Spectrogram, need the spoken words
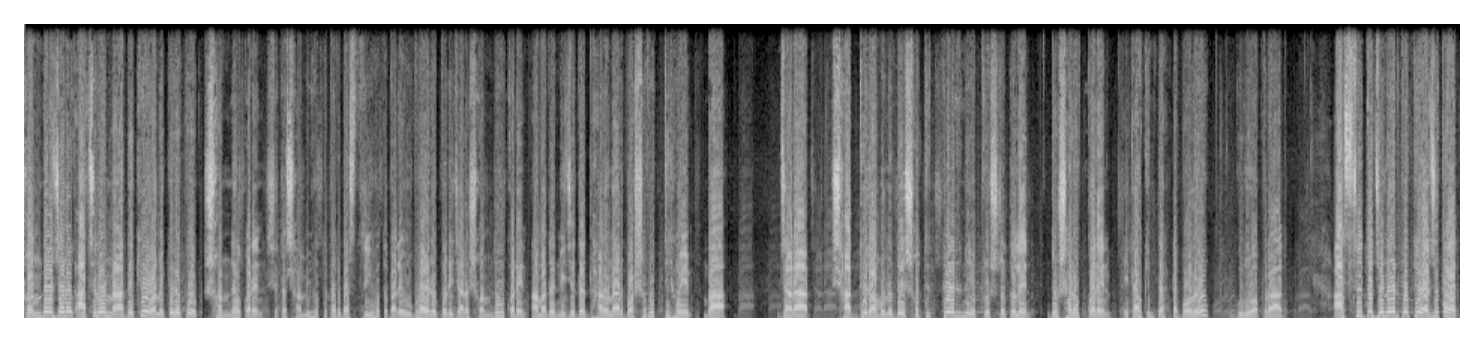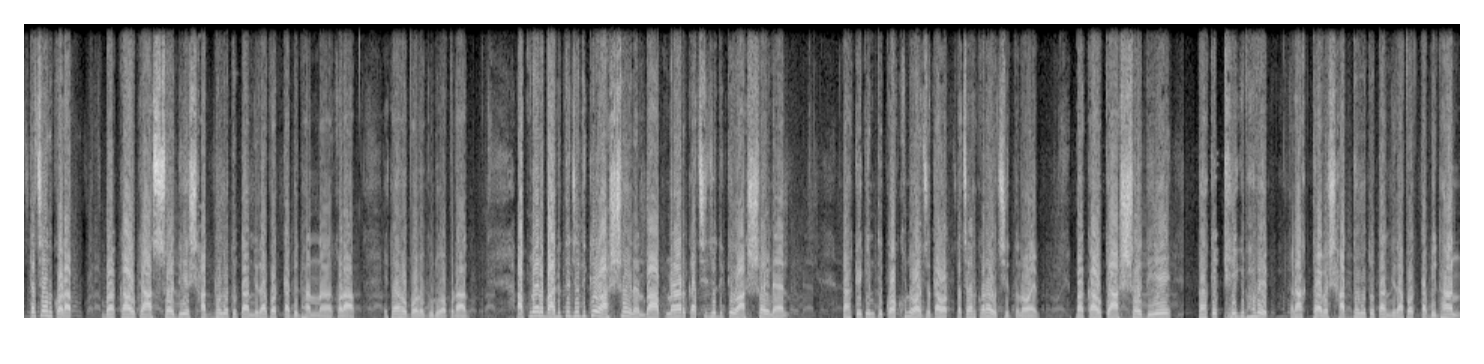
সন্দেহজনক আচরণ না দেখেও অনেকের উপর সন্দেহ করেন। সেটা স্বামী হতে পারে বা স্ত্রী হতে পারে। উভয়ের উপরই যারা সন্দেহ করেন, আমাদের নিজেদের ধারণার বশবর্তী হয়ে বা যারা সাধ্যের অমনদের সতীত্বের নিয়ে প্রশ্ন তোলেন, দোষারোপ করেন, এটাও কিন্তু একটা বড় গুরু অপরাধ। আশ্রিত জনের প্রতি অযথা অত্যাচার করা বা কাউকে আশ্রয় দিয়ে সাধ্যমতো তার নিরাপত্তা বিধান না করা, এটাও বড় গুরু অপরাধ। আপনার বাড়িতে যদি কেউ আশ্রয় নেন বা আপনার কাছে যদি কেউ আশ্রয় নেন, তাকে কিন্তু কখনো অযথা অত্যাচার করা উচিত নয় বা কাউকে আশ্রয় দিয়ে তাকে ঠিকভাবে রাখতে হবে, সাধ্যমতো তার নিরাপত্তা বিধান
